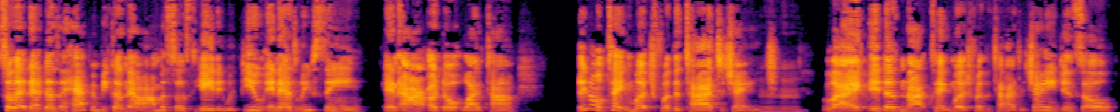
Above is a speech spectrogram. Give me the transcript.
so that that doesn't happen because now I'm associated with you. And as we've seen in our adult lifetime, it don't take much for the tide to change. Mhm. Like it does not take much for the tide to change. And so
